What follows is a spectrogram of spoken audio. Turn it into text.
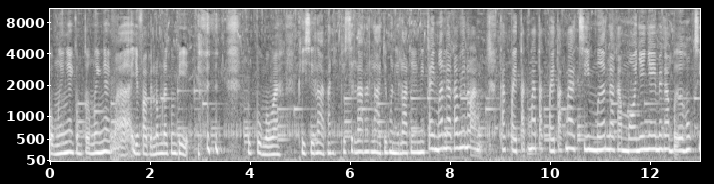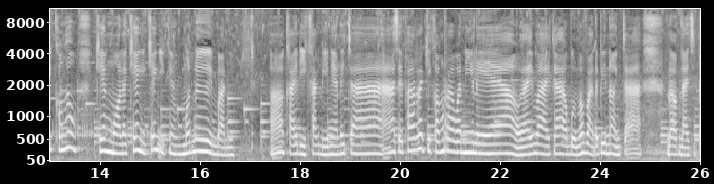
ลมๆง่ายๆกลมๆง่ายๆว้าอย่าฝากเป็นลมเลยคุณพี่ คุณปู่บอกว่า พี่สิรอดพันพี่สิรอดมันรอดอยู่วันนี้รอดนี่นี่ใกล้เมื่อแล้วครับพี่น้องตักไปตักมาตักไปตักมาซีเมื่อแล้วครับหมอใหญ่ๆไหมครับเบอร์หกสิบของเฮาแข้งหมอแล้วแข้งอีกแข้งอีกเนี่ยเมื่อเลยบาดนี้อ้าขายดีคักดีแน่เลยจ้าเสร็จภารกิจของเราวันนี้แล้วบายบายค่ะเอาบุญมาฝากด้อพี่น้องจ้ารอบหน้าสิไป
